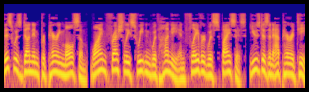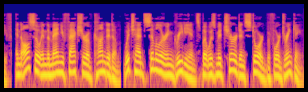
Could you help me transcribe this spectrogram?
this was done in preparing mulsum, wine freshly sweetened with honey and flavored with spices, used as an aperitif, and also in the manufacture of conditum, which had similar ingredients but was matured and stored before drinking.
